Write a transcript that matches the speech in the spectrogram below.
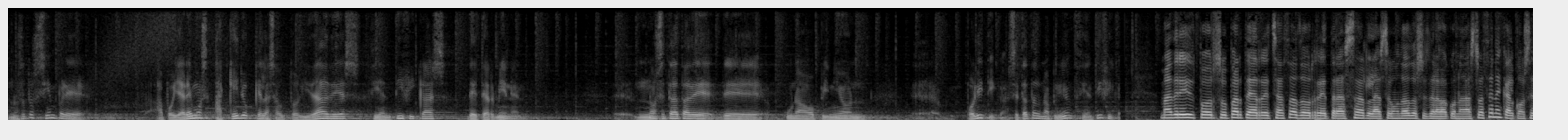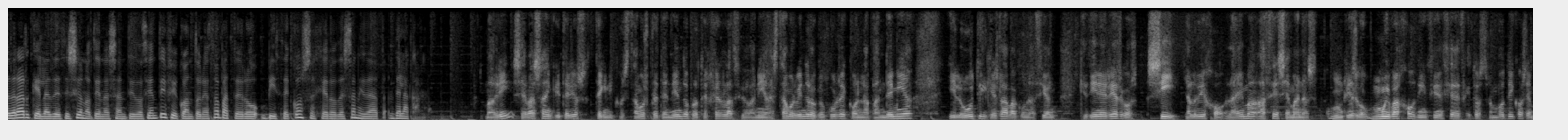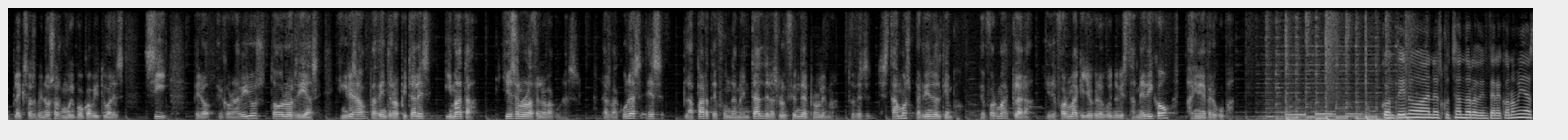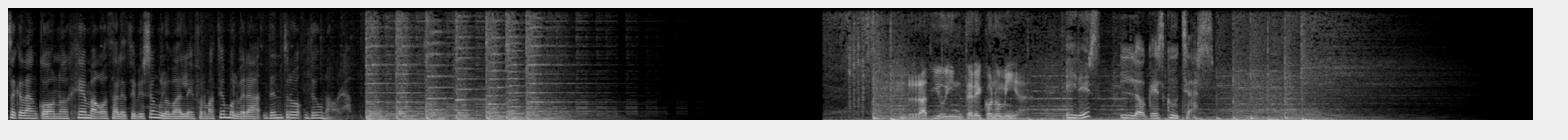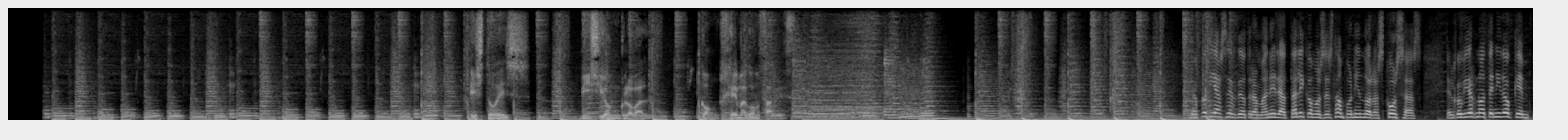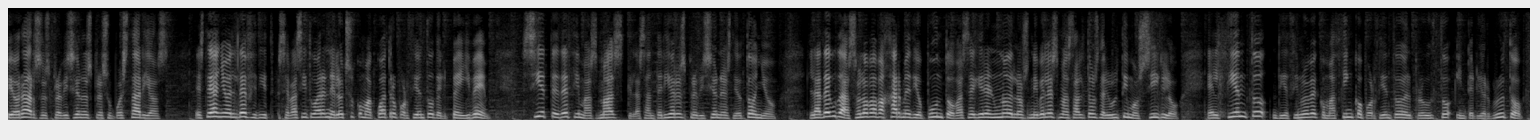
Nosotros siempre apoyaremos aquello que las autoridades científicas determinen. Eh, no se trata de, una opinión eh, política, se trata de una opinión científica. Madrid, por su parte, ha rechazado retrasar la segunda dosis de la vacuna de AstraZeneca al considerar que la decisión no tiene sentido científico. Antonio Zapatero, viceconsejero de Sanidad de la CAM. Madrid se basa en criterios técnicos. Estamos pretendiendo proteger a la ciudadanía. Estamos viendo lo que ocurre con la pandemia y lo útil que es la vacunación. ¿Que tiene riesgos? Sí, ya lo dijo la EMA hace semanas. Un riesgo muy bajo de incidencia de efectos trombóticos en plexos venosos muy poco habituales. Sí, pero el coronavirus todos los días ingresa a pacientes en hospitales y mata. Y eso no lo hacen las vacunas. Las vacunas es la parte fundamental de la solución del problema. Entonces, estamos perdiendo el tiempo de forma clara y de forma que yo creo que desde el punto de vista médico a mí me preocupa. Continúan escuchando Radio Intereconomía, se quedan con Gema González de Visión Global. La información volverá dentro de una hora. Radio Intereconomía. Eres lo que escuchas. Esto es Visión Global con Gema González. No podía ser de otra manera, tal y como se están poniendo las cosas. El Gobierno ha tenido que empeorar sus previsiones presupuestarias. Este año el déficit se va a situar en el 8,4% del PIB, siete décimas más que las anteriores previsiones de otoño. La deuda solo va a bajar medio punto, va a seguir en uno de los niveles más altos del último siglo, el 119,5% del Producto Interior Bruto.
